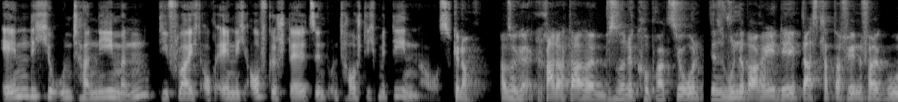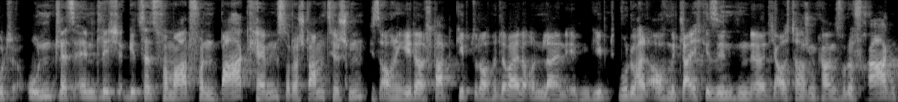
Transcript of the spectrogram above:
ähnliche Unternehmen, die vielleicht auch ähnlich aufgestellt sind und tausch dich mit denen aus. Genau. Also gerade auch da so eine Kooperation, das ist eine wunderbare Idee. Das klappt auf jeden Fall gut. Und letztendlich gibt es das Format von Barcamps oder Stammtischen, die es auch in jeder Stadt gibt oder auch mittlerweile online eben gibt, wo du halt auch mit Gleichgesinnten äh, dich austauschen kannst, wo du Fragen,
